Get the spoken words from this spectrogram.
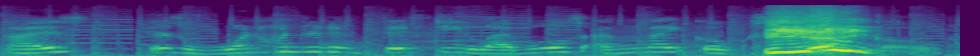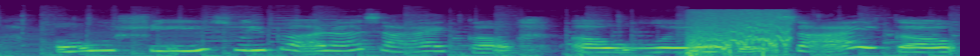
guys, there's 150 levels. I might go psycho. Oh, she's sweet but a psycho. A little bit psycho.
